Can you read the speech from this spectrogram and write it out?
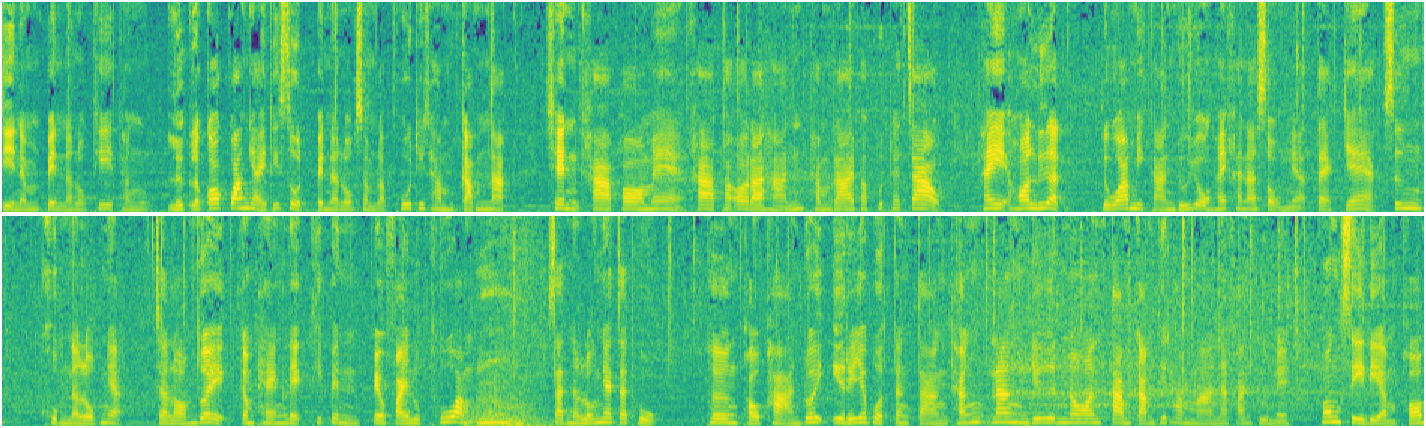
จีเนี่ยมันเป็นนรกที่ทั้งลึกแล้วก็กว้างใหญ่ที่สุด เป็นนรกสำหรับผู้ที่ทำกรรมหนัก เช่นฆ่าพ่อแม่ฆ่าพระอรหันต์ทำร้ายพระพุทธเจ้า ให้ห่อเลือด หรือว่ามีการยุยงให้คณะสงฆ์เนี่ยแตกแยก ซึ่งขุมนรกเนี่ยจะล้อมด้วยกำแพงเหล็กที่เป็นเปลวไฟลุกท่วมสัตว์นรกเนี่ยจะถูกเพลิงเผาผลาญด้วยอิริยาบถต่างๆ ทั้งนั่งยืนนอนตามกรรมที่ทำมานะคะอยู่ในห้องสี่เหลี่ยมพร้อม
